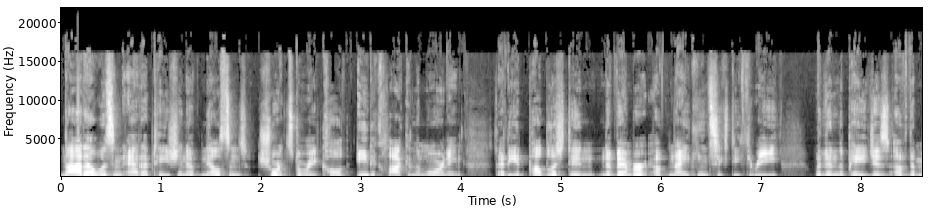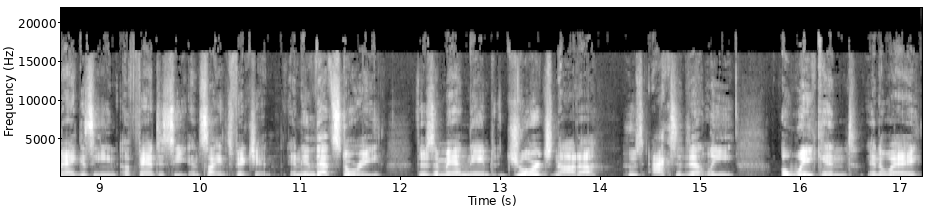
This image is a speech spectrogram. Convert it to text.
Nada was an adaptation of Nelson's short story called Eight O'Clock in the Morning that he had published in November of 1963 within the pages of the magazine of fantasy and science fiction. And in that story, there's a man named George Nada who's accidentally awakened in a way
